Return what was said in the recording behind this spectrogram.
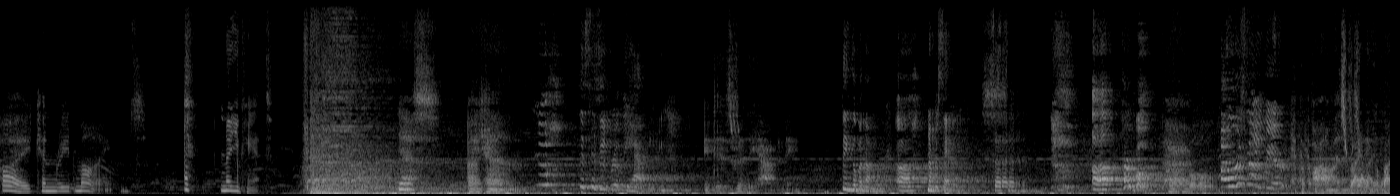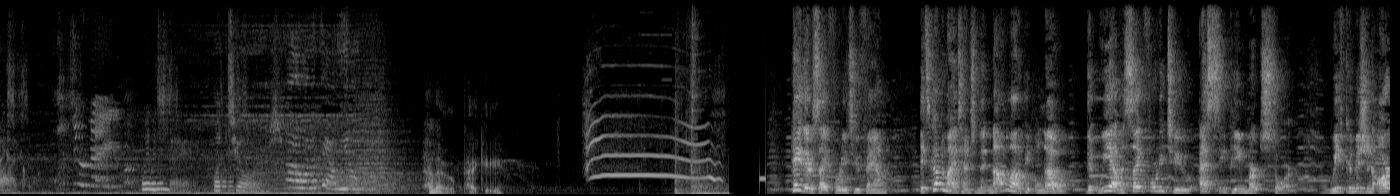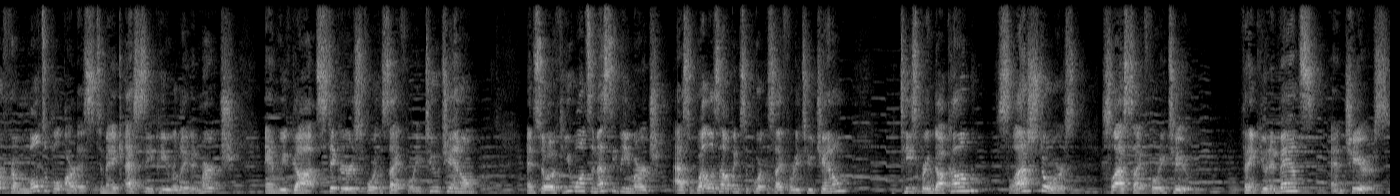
I can read minds. no, you can't. Yes, I can. No, this isn't really happening. It is really happening. Think of a number. Uh, number seven. Seven. Uh, purple. Purple. My worst nightmare. Hippopotamus riding a bicycle. What's your name? Wednesday. What's yours? I don't want to tell you. Hello, Peggy. Hey there, Site42 fam! It's come to my attention that not a lot of people know that we have a Site42 SCP merch store. We've commissioned art from multiple artists to make SCP related merch, and we've got stickers for the Site42 channel. And so if you want some SCP merch, as well as helping support the Site42 channel, teespring.com slash stores slash Site42. Thank you in advance, and cheers!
